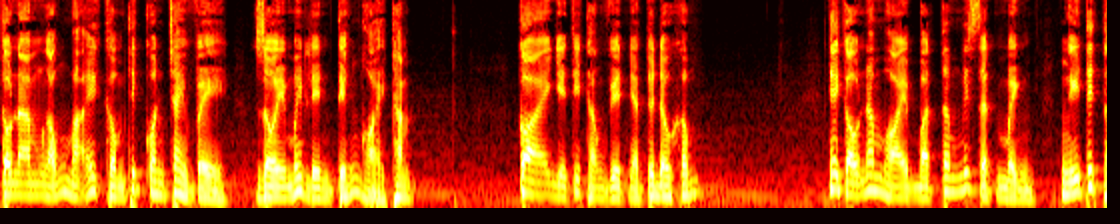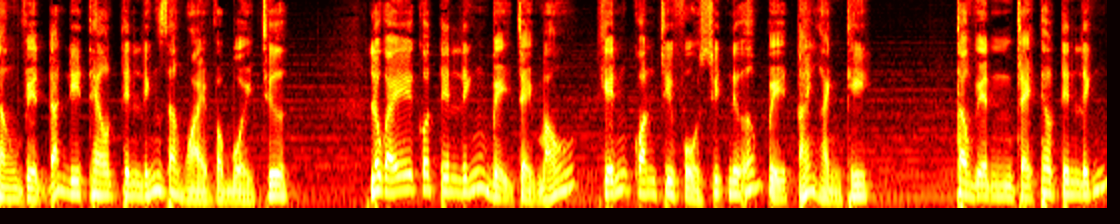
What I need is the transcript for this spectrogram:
Cậu Nam ngóng mãi không thích con trai về, rồi mới lên tiếng hỏi thăm. Có ai nhìn thấy thằng Việt nhà tôi đâu không? Nghe cậu Nam hỏi bà Tâm mới giật mình, nghĩ tới thằng Việt đã đi theo tên lính ra ngoài vào buổi trưa. Lúc ấy có tên lính bị chảy máu, khiến quan tri phủ suýt nữa bị tái hành thi. Thằng Việt chạy theo tên lính,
